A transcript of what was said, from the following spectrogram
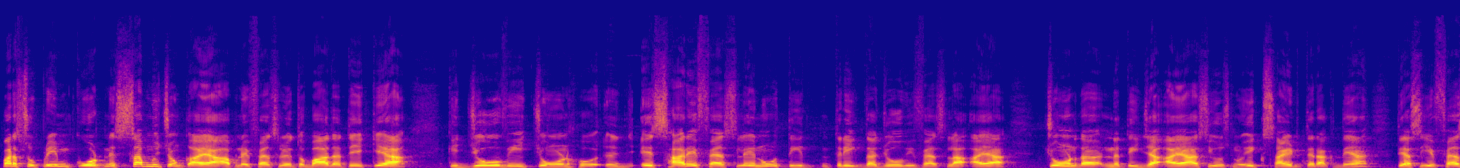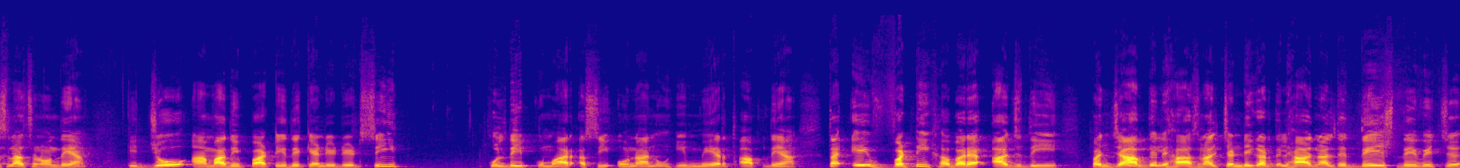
ਪਰ ਸੁਪਰੀਮ ਕੋਰਟ ਨੇ ਸਭ ਨੂੰ ਚੌਂਕਾਇਆ, ਆਪਣੇ ਫੈਸਲੇ ਤੋਂ ਬਾਅਦ ਅਤੇ ਕਿਹਾ ਕਿ ਜੋ ਵੀ ਚੋਣ ਹੋ- ਇਹ ਸਾਰੇ ਫੈਸਲੇ ਨੂੰ 30 ਤਰੀਕ ਦਾ ਜੋ ਵੀ ਫੈਸਲਾ ਆਇਆ, ਚੋਣ ਦਾ ਨਤੀਜਾ ਆਇਆ, ਅਸੀਂ ਉਸ ਨੂੰ ਇੱਕ ਸਾਈਡ ਤੇ ਰੱਖਦੇ ਹਾਂ ਤੇ ਅਸੀਂ ਇਹ ਫੈਸਲਾ ਸੁਣਾਉਂਦੇ ਹਾਂ ਕਿ ਜੋ ਆਮ ਆਦਮੀ ਪਾਰਟੀ ਦੇ ਕੈਂਡੀਡੇਟ ਸੀ, ਕੁਲਦੀਪ ਕੁਮਾਰ, ਅਸੀਂ ਉਹਨਾਂ ਨੂੰ ਹੀ ਮੇਅਰ ਥਾਪਦੇ ਹਾਂ। ਤਾਂ ਇਹ ਵੱਡੀ ਖਬਰ ਹੈ ਅੱਜ ਦੀ ਪੰਜਾਬ ਦੇ ਲਿਹਾਜ਼ ਨਾਲ, ਚੰਡੀਗੜ੍ਹ ਦੇ ਲਿਹਾਜ਼ ਨਾਲ ਤੇ ਦੇਸ਼ ਦੇ ਵਿੱਚ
